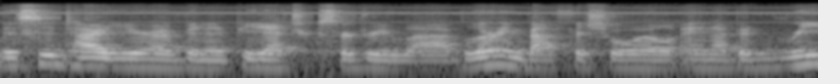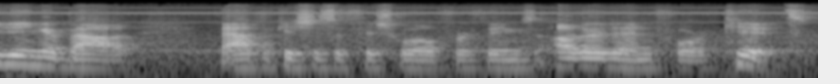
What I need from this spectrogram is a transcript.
this entire year I've been in a pediatric surgery lab learning about fish oil and I've been reading about the applications of fish oil for things other than for kids.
